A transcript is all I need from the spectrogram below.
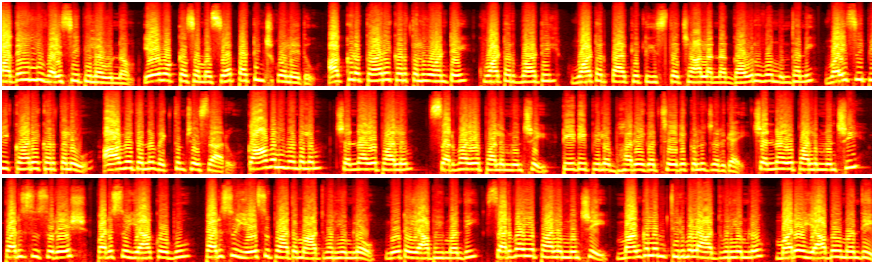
పదేళ్ళు వైసీపీలో ఉన్నాం. ఏ ఒక్క సమస్య పట్టించుకోలేదు. అక్కడ కార్యకర్తలు అంటే క్వార్టర్ బాటిల్ వాటర్ ప్యాకెట్ ఇస్తే చాలన్న గౌరవం ఉందని వైసీపీ కార్యకర్తలు ఆవేదన వ్యక్తం చేశారు. కావలి మండలం చెన్నాయపాలెం సర్వాయపాలెం నుంచి టీడీపీలో భారీగా చేరికలు జరిగాయి. చెన్నాయపాలెం నుంచి పరుసు సురేష్ పరుసు యాకోబు పరుసు యేసుపాదం ఆధ్వర్యంలో నూట యాభై మంది సర్వాయపాలెం నుంచి మంగళం తిరుమల ఆధ్వర్యంలో మరో యాభై మంది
